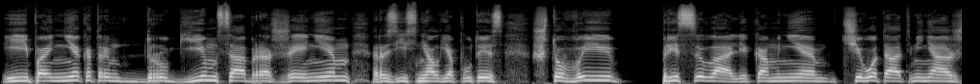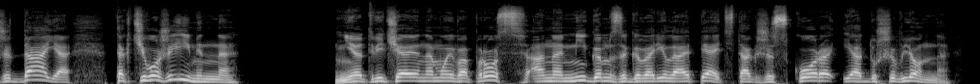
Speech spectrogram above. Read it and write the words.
и по некоторым другим соображениям, разъяснял я, путаясь, что вы присылали ко мне чего-то от меня ожидая, так чего же именно?» Не отвечая на мой вопрос, она мигом заговорила опять, так же скоро и одушевленно —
